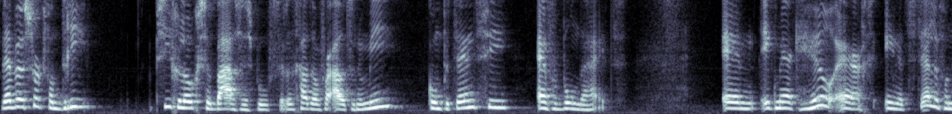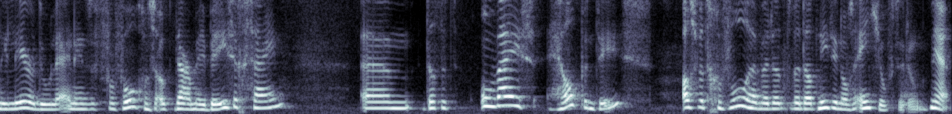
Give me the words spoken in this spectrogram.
we hebben een soort van drie psychologische basisbehoeften. Dat gaat over autonomie, competentie en verbondenheid. En ik merk heel erg in het stellen van die leerdoelen en in het vervolgens ook daarmee bezig zijn, ehm, dat het onwijs helpend is als we het gevoel hebben dat we dat niet in ons eentje hoeven te doen. Ja.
